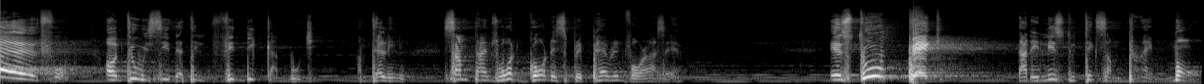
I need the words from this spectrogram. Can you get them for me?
faithful until we see the thing. I'm telling you, sometimes what God is preparing for us eh, is too big that it needs to take some time more.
